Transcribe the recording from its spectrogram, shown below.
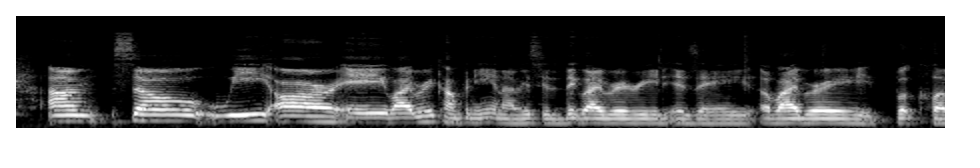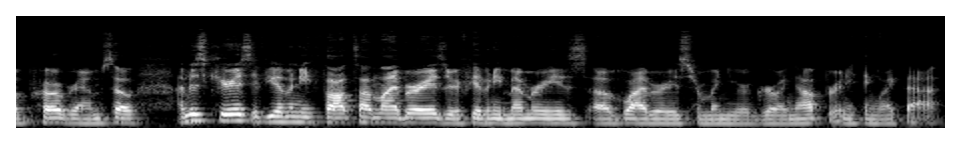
um, so we are a library company, and obviously the Big Library Read is a, a library book club program. So I'm just curious if you have any thoughts on libraries or if you have any memories of libraries from when you were growing up or anything like that.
